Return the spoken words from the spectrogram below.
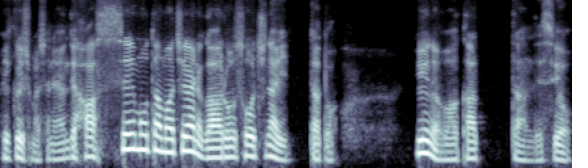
びっくりしましたね。で、発生元は間違いなく RO 装置内だというのは分かったんですよ。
